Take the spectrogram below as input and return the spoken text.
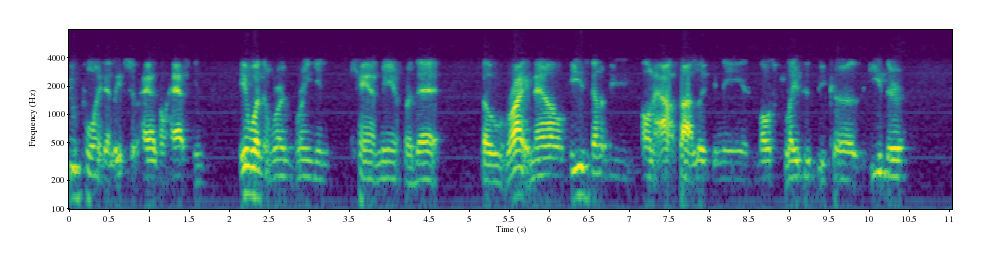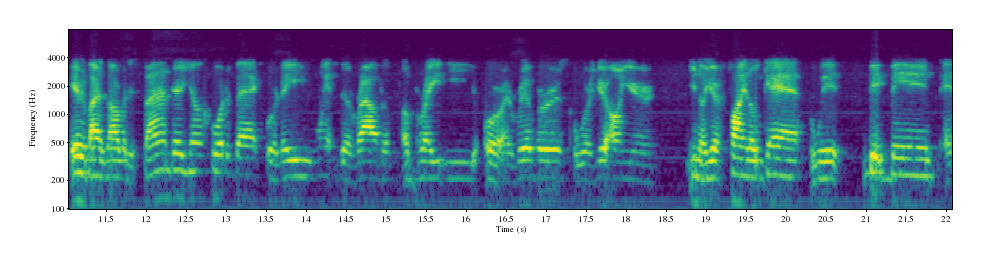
viewpoint that leadership has on Haskins, it wasn't worth bringing Cam in for that. So right now he's gonna be on the outside looking in most places because either everybody's already signed their young quarterback or they went the route of a Brady or a Rivers or you're on your you know your final gas with Big Ben and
